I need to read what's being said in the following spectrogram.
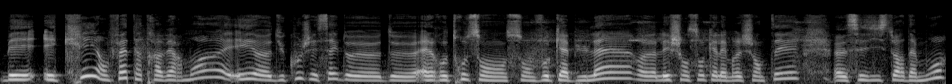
ben, écrit en fait à travers moi. Et euh, du coup j'essaye de, elle retrouve son, vocabulaire euh, les chansons qu'elle aimerait chanter euh, ses histoires d'amour.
